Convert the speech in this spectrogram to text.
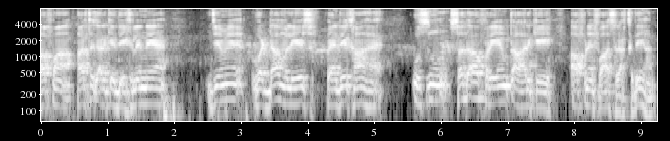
ਆਪਾਂ ਅਰਥ ਕਰਕੇ ਦੇਖ ਲੈਂਦੇ ਆ ਜਿਵੇਂ ਵੱਡਾ ਮਲੇਸ਼ ਪੈਂਦੇ ਖਾਂ ਹੈ ਉਸ ਨੂੰ ਸਦਾ ਪ੍ਰੇਮ ਧਾਰ ਕੇ ਆਪਣੇ ਪਾਸ ਰੱਖਦੇ ਹਨ।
